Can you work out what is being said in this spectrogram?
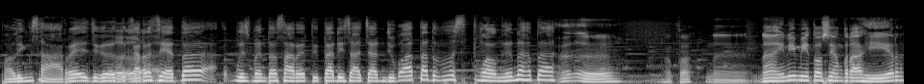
paling sare juga tuh karena si eta geus menta sare ti tadi sacan Jumat tapi pas moal ngeunah tah. Heeh. Otakna. Nah ini mitos yang terakhir.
